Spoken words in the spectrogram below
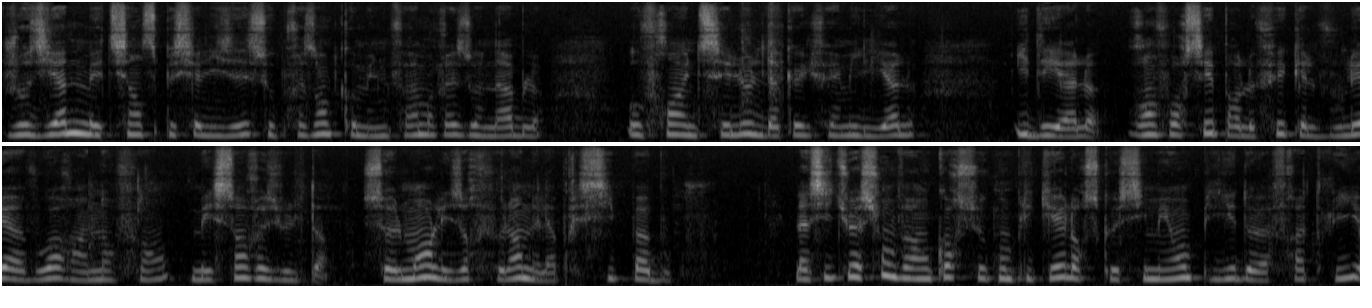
Josiane, médecin spécialisé, se présente comme une femme raisonnable, offrant une cellule d'accueil familial idéale, renforcée par le fait qu'elle voulait avoir un enfant, mais sans résultat. Seulement, les orphelins ne l'apprécient pas beaucoup. La situation va encore se compliquer lorsque Siméon, pilier de la fratrie,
